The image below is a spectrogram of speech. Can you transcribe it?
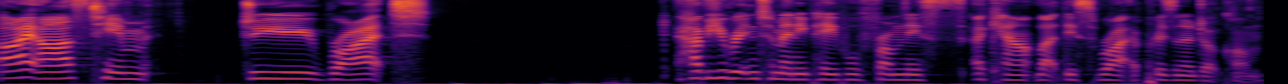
I asked him, "Do you write? Have you written to many people from this account, like this writeaprisoner.com?"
